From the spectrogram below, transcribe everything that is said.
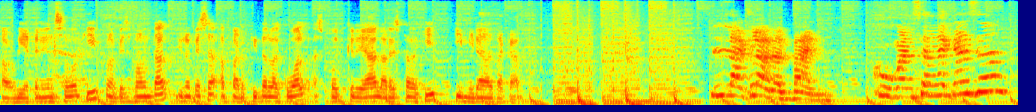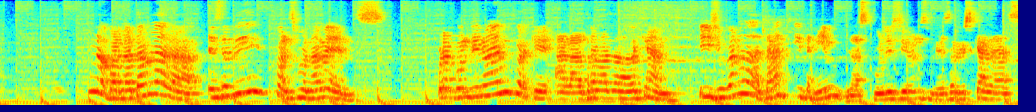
hauria de tenir el seu equip, una peça fonamental i una peça a partir de la qual es pot crear la resta d'equip i mirar d'atacar. La clau del bany. Començant la casa, no per la taulada, és a dir, pels fonaments. Però continuem perquè a l'altra banda del camp i jugant a l'atac hi tenim les posicions més arriscades.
